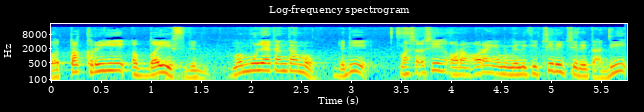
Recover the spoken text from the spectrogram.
Wa takri ad-dhaif, memuliakan tamu. Jadi masa sih orang-orang yang memiliki ciri-ciri tadi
